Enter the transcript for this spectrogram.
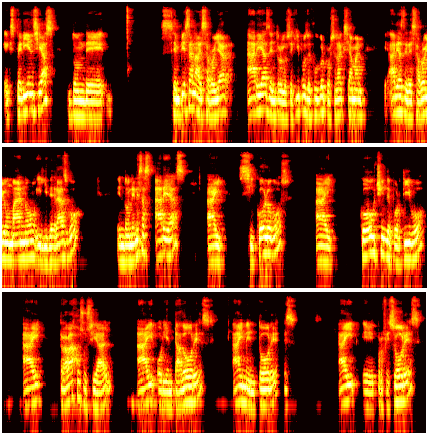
experiencias donde se empiezan a desarrollar áreas dentro de los equipos de fútbol profesional que se llaman áreas de desarrollo humano y liderazgo, en donde en esas áreas hay psicólogos, hay coaching deportivo, hay trabajo social, hay orientadores, hay mentores, hay eh, profesores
